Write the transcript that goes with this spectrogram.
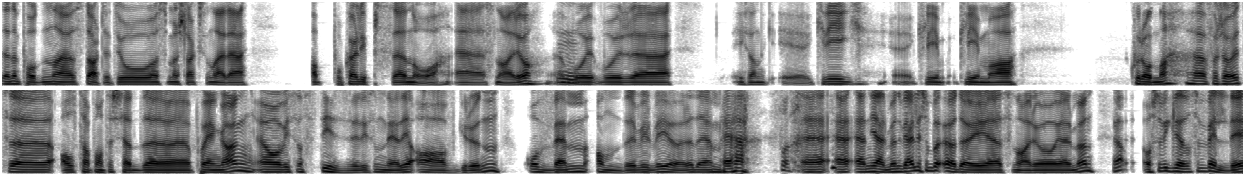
Denne poden startet jo som en slags sånn derre apokalypse nå-scenario, Mm. hvor, hvor eh, ikke sant, eh, krig, eh, klim, klima Korona, eh, for så vidt. Eh, Alt har på en måte skjedd eh, på en gang. Og hvis man stirrer liksom ned i avgrunnen, og hvem andre vil vi gjøre det med eh, enn Gjermund? Vi er liksom på øde øy-scenario, Gjermund. Ja. Og så vi gleder oss veldig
